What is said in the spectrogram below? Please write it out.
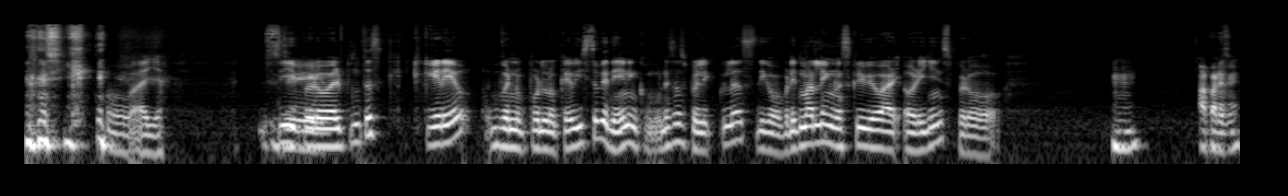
Oh, vaya. Sí, pero el punto es que creo, bueno, por lo que he visto que tienen en común esas películas, digo, Britt Marling no escribió Origins, pero... Aparece.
